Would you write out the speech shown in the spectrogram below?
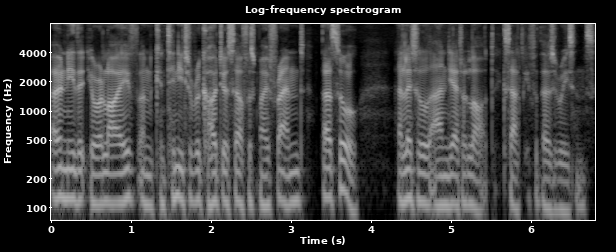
only that you're alive and continue to regard yourself as my friend. That's all. A little and yet a lot, exactly for those reasons.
